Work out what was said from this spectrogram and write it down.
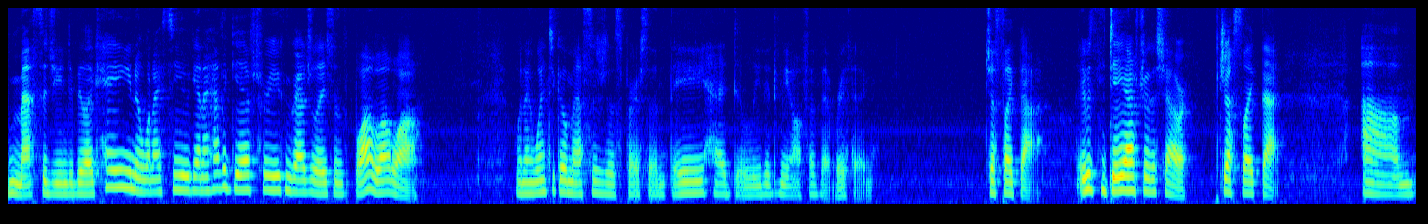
messaging to be like, hey, you know, when I see you again, I have a gift for you. Congratulations, blah, blah, blah. When I went to go message this person, they had deleted me off of everything just like that. It was the day after the shower, just like that. Um,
